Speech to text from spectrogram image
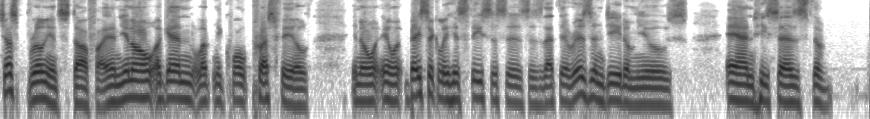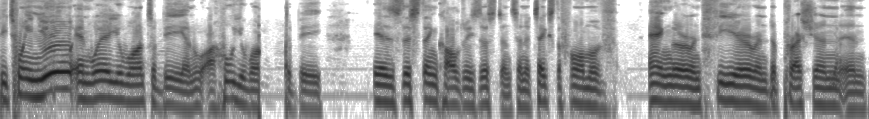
just brilliant stuff. And you know, again, let me quote Pressfield. You know, you know, basically his thesis is is that there is indeed a muse, and he says the between you and where you want to be and wh- who you want to be is this thing called resistance, and it takes the form of anger and fear and depression and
